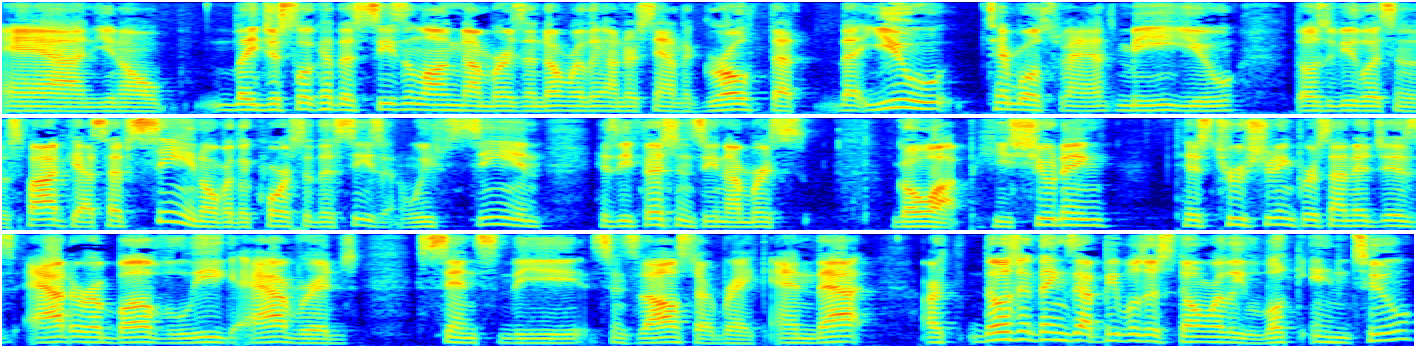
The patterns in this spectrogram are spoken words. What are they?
and you know they just look at the season long numbers and don't really understand the growth that that you Timberwolves fans, me, you, those of you listening to this podcast have seen over the course of this season. We've seen his efficiency numbers go up. He's shooting his true shooting percentage is at or above league average since the since the All-Star break. And that are those are things that people just don't really look into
